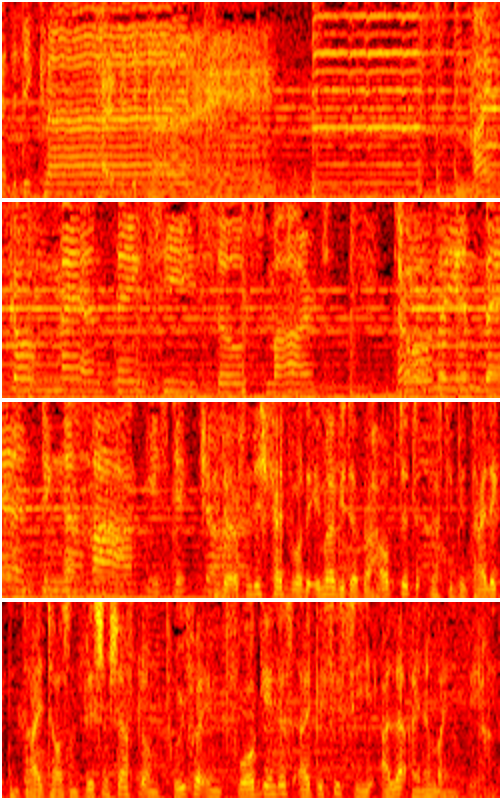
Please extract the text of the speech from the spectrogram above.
hide the decline. Hide the decline. Michael Mann thinks he's so smart. In der Öffentlichkeit wurde immer wieder behauptet, dass die beteiligten 3000 Wissenschaftler und Prüfer im Vorgehen des IPCC alle einer Meinung wären.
